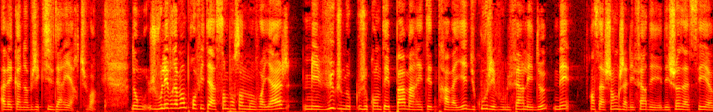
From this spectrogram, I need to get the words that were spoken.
avec un objectif derrière, tu vois. Donc je voulais vraiment profiter à 100% de mon voyage mais vu que je, me, je comptais pas m'arrêter de travailler, du coup j'ai voulu faire les deux, mais en sachant que j'allais faire des, des choses assez, euh,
